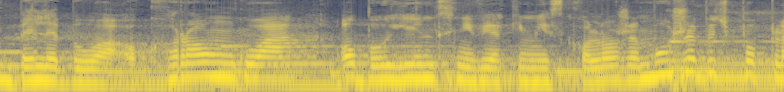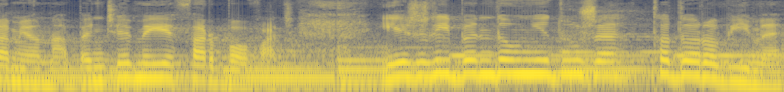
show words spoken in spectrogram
Byle była okrągła, obojętnie w jakim jest kolorze, może być poplamiona, będziemy je farbować. Jeżeli będą nieduże, to dorobimy.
